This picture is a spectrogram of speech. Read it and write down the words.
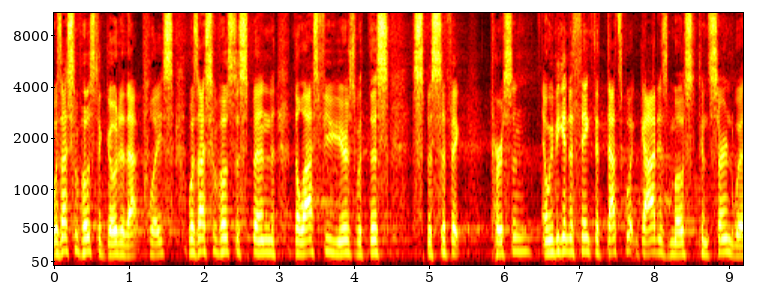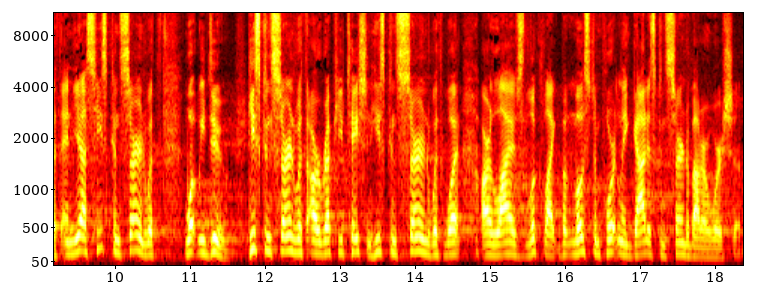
Was I supposed to go to that place? Was I supposed to spend the last few years with this specific person? And we begin to think that that's what God is most concerned with. And yes, He's concerned with what we do, He's concerned with our reputation, He's concerned with what our lives look like. But most importantly, God is concerned about our worship.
